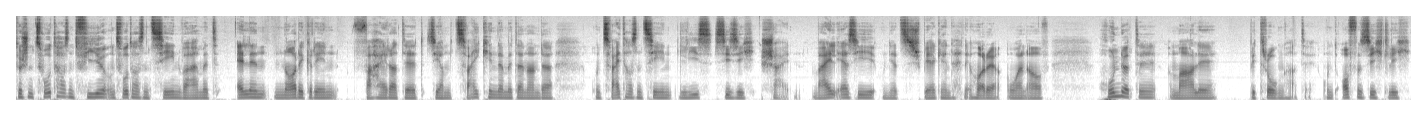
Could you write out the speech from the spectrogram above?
Zwischen 2004 und 2010 war er mit Ellen Nordegren verheiratet. Sie haben zwei Kinder miteinander und 2010 ließ sie sich scheiden, weil er sie, und jetzt sperr gerne deine Ohren auf, hunderte Male betrogen hatte und offensichtlich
